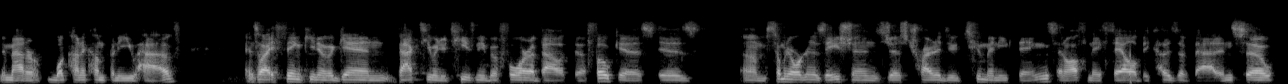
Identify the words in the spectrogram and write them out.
No matter what kind of company you have. And so I think, you know, again, back to you when you teased me before about the focus is um, so many organizations just try to do too many things and often they fail because of that. And so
